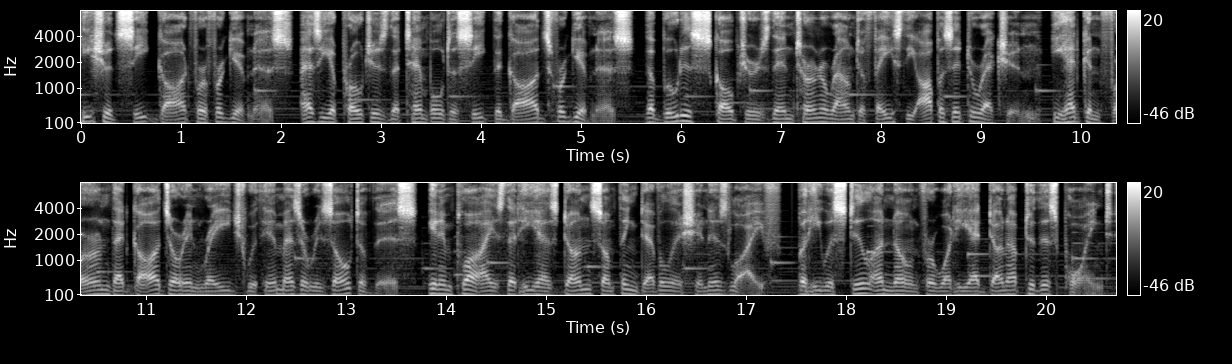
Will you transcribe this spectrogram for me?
he should seek God for forgiveness. As he approaches the temple to seek the God's forgiveness, the Buddhist sculptures then turn around to face the opposite direction. He had confirmed that gods are enraged with him as a result of this. It implies that he has done something devilish in his life, but he was still unknown for what he had done up to this point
